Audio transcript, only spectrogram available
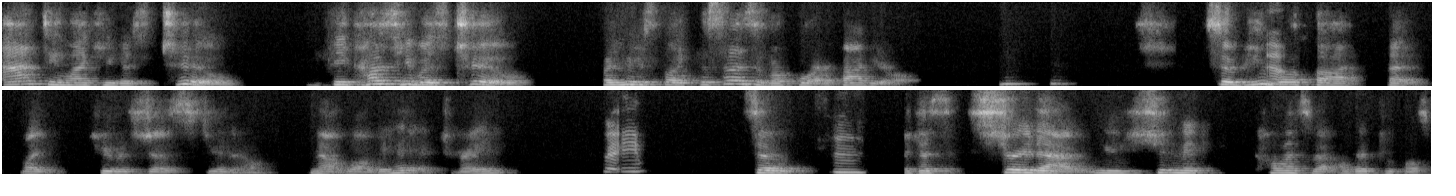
acting like he was two because he was two, but he was like the size of a four or five year old. So people thought that like he was just, you know, not well behaved, right? right. So Hmm. I guess straight out, you shouldn't make comments about other people's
